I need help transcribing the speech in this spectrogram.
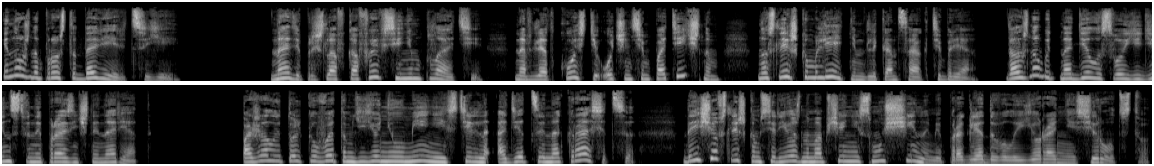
и нужно просто довериться ей. Надя пришла в кафе в синем платье, на взгляд Кости очень симпатичным, но слишком летним для конца октября. Должно быть, надела свой единственный праздничный наряд. Пожалуй, только в этом ее неумении стильно одеться и накраситься, да еще в слишком серьезном общении с мужчинами проглядывало ее раннее сиротство.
